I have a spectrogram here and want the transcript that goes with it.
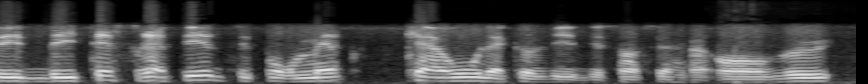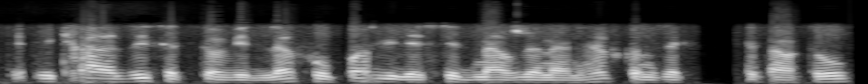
C'est des tests rapides, c'est pour mettre KO la COVID, essentiellement. On veut écraser cette COVID-là. faut pas lui laisser de marge de manœuvre, comme vous expliqué tantôt.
